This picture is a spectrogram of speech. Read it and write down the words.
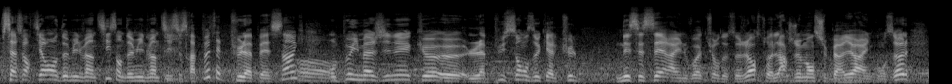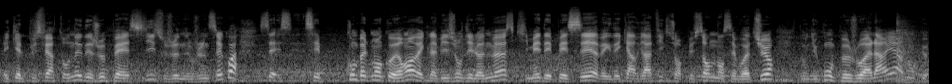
Ça sortira en 2026. En 2026, ce sera peut-être plus la PS5. Oh. On peut imaginer que euh, la puissance de calcul nécessaire à une voiture de ce genre soit largement supérieure à une console et qu'elle puisse faire tourner des jeux PS6 ou je, ne- je ne sais quoi. C'est- complètement cohérent avec la vision d'Elon Musk qui met des PC avec des cartes graphiques surpuissantes dans ses voitures. Donc du coup, on peut jouer à l'arrière. Donc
